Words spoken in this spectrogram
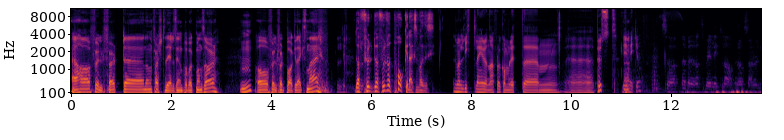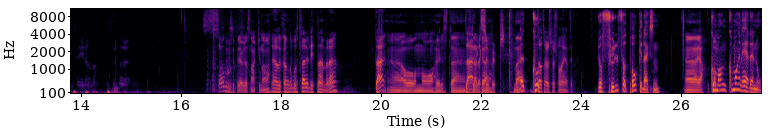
Jeg har fullført uh, den første delen sin på Pokémon Sword. Mhm. Og fullført Pokédexen der. Du, har full, du har fullført Pokédexen, faktisk. Du må litt lenger unna, for det kommer litt um, uh, pust i Ja. mikken. Så det er bedre at det blir litt lavere, og så er du litt lenger unna. Bare- Sånn. Hvis du prøver å snakke nå. Ja, du kan godt være litt nærmere. Der. Uh, og nå høres det Der er det supert. Der. Eh, Da tar du spørsmålet en gang til. du har fullført Pokédexen. Uh, ja. Hvor mange, hvor mange er det nå?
